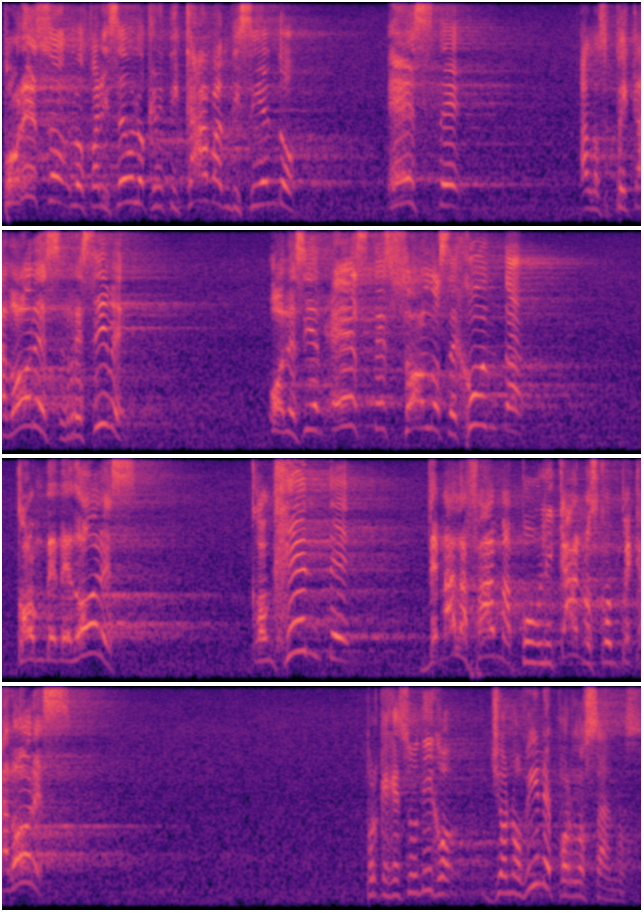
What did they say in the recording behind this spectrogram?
Por eso los fariseos lo criticaban diciendo, este a los pecadores recibe. O decían, este solo se junta con bebedores, con gente de mala fama, publicanos, con pecadores. Porque Jesús dijo, yo no vine por los sanos,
